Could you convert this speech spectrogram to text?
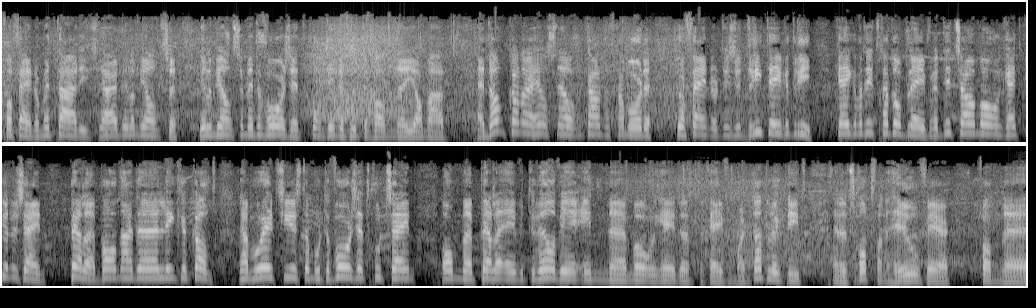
van Feyenoord. Met Tadic naar Willem Jansen. Willem Jansen met de voorzet. Komt in de voeten van Janmaat. En dan kan er heel snel gecounterd gaan worden door Feyenoord. Het is het 3 tegen 3. Kijken wat dit gaat opleveren. Dit zou een mogelijkheid kunnen zijn. Pelle, bal naar de linkerkant. Naar Boetius. Dan moet de voorzet goed zijn om Pelle eventueel weer in uh, mogelijkheden te geven. Maar dat lukt niet. En het schot van heel ver van uh,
